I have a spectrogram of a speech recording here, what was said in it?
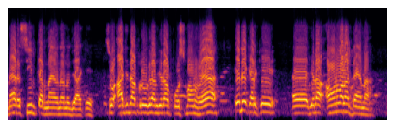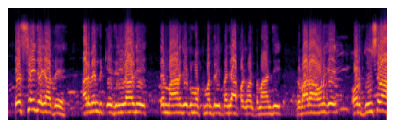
ਮੈਂ ਰਿਸੀਵ ਕਰਨਾ ਹੈ ਉਹਨਾਂ ਨੂੰ ਜਾ ਕੇ। ਸੋ ਅੱਜ ਦਾ ਪ੍ਰੋਗਰਾਮ ਜਿਹੜਾ ਪੋਸਟਪੋਨ ਹੋਇਆ ਇਹਦੇ ਕਰਕੇ ਅਹ, ਜਿਹੜਾ ਆਉਣ ਵਾਲਾ ਟਾਈਮ ਆ ਇਸੇ ਹੀ ਜਗ੍ਹਾ ਤੇ ਅਰਵਿੰਦ ਕੇਜਰੀਵਾਲ ਜੀ ਤੇ ਮਾਨਯੋਗ ਮੁੱਖ ਮੰਤਰੀ ਪੰਜਾਬ ਭਗਵੰਤ ਮਾਨ ਜੀ ਦੁਬਾਰਾ ਆਉਣਗੇ ਔਰ ਦੂਸਰਾ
